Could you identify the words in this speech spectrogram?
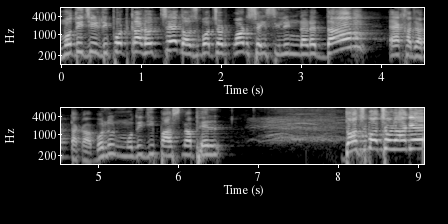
মোদিজির রিপোর্ট কার্ড হচ্ছে, দশ বছর পর সেই সিলিন্ডারের দাম এক হাজার টাকা। বলুন, মোদিজি পাস না ফেল? দশ বছর আগে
